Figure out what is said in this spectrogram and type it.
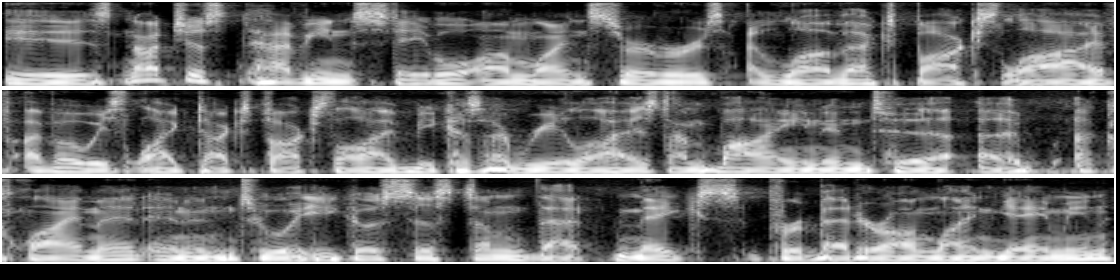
is not just having stable online servers. I love Xbox Live. I've always liked Xbox Live because I realized I'm buying into a, a climate and into an ecosystem that makes for better online gaming.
